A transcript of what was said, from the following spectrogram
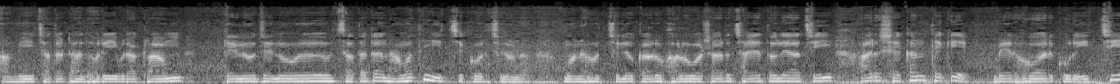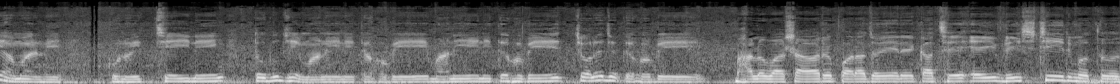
আমি ছাতাটা ধরেই রাখলাম। কেন যেন ছাতাটা নামাতে ইচ্ছে করছিল না। মনে হচ্ছিল কারও ভালোবাসার ছায়াতলে আছি, আর সেখান থেকে বের হওয়ার করে ইচ্ছেই আমার নেই। কোনো ইচ্ছেই নেই, তবু যে মানিয়ে নিতে হবে, মানিয়ে নিতে হবে, চলে যেতে হবে। ভালোবাসার পরাজয়ের কাছে এই বৃষ্টির মতো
